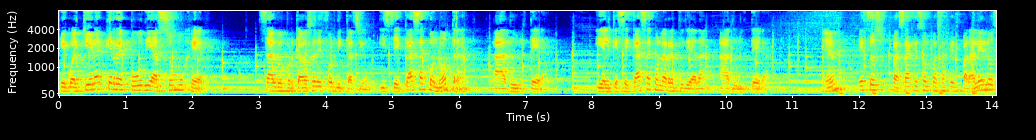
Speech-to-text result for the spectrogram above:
que cualquiera que repudia a su mujer, salvo por causa de fornicación, y se casa con otra, adultera. Y el que se casa con la repudiada, adultera. ¿Eh? Estos pasajes son pasajes paralelos,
